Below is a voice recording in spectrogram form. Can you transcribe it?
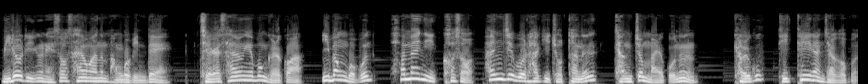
미러링을 해서 사용하는 방법인데 제가 사용해본 결과 이 방법은 화면이 커서 편집을 하기 좋다는 장점 말고는 결국 디테일한 작업은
